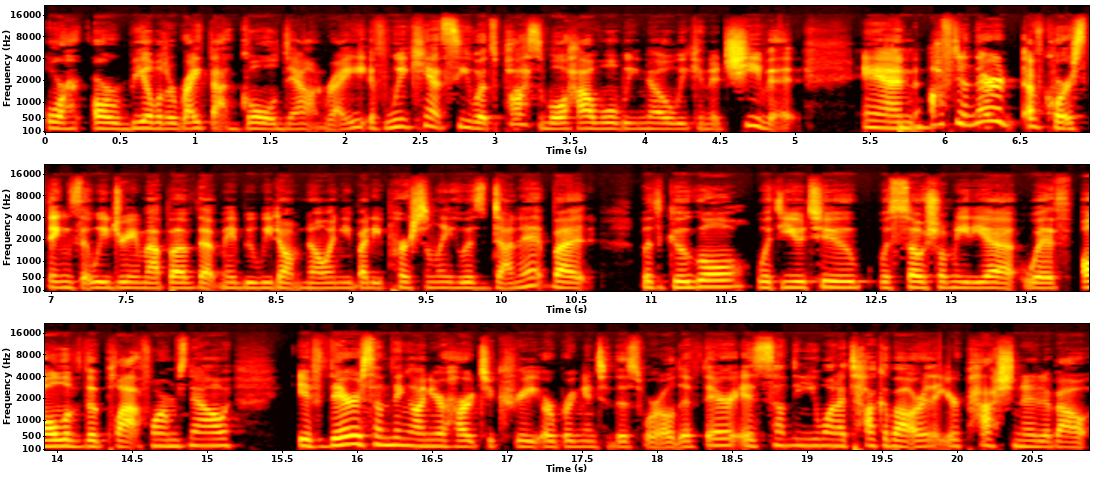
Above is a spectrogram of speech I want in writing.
or or be able to write that goal down, right? If we can't see what's possible, how will we know we can achieve it? And mm-hmm. often there are of course things that we dream up of that maybe we don't know anybody personally who has done it, but with Google, with YouTube, with social media, with all of the platforms now, if there is something on your heart to create or bring into this world, if there is something you want to talk about or that you're passionate about,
